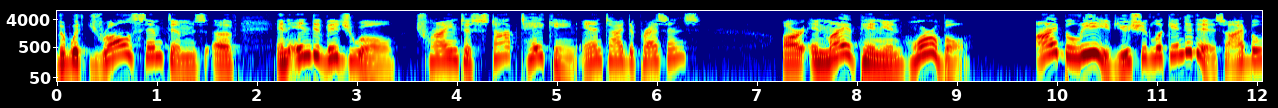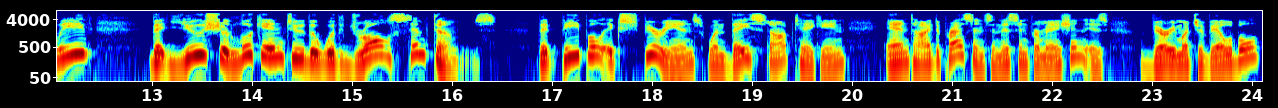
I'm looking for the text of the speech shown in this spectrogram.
The withdrawal symptoms of an individual trying to stop taking antidepressants are, in my opinion, horrible. I believe you should look into this. I believe that you should look into the withdrawal symptoms that people experience when they stop taking antidepressants. And this information is very much available.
